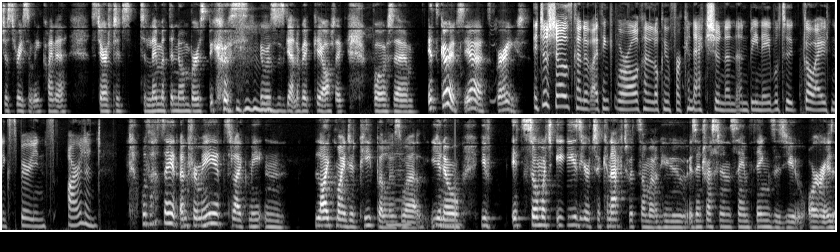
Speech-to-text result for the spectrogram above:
just recently kind of started to limit the numbers because it was just getting a bit chaotic. But um, it's good. Yeah, it's great. It just shows kind of, I think we're all kind of looking for connection and, and being able to go out and experience Ireland. Well, that's it. And for me, it's like meeting like minded people yeah. as well. You yeah. know, you've it's so much easier to connect with someone who is interested in the same things as you or is,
